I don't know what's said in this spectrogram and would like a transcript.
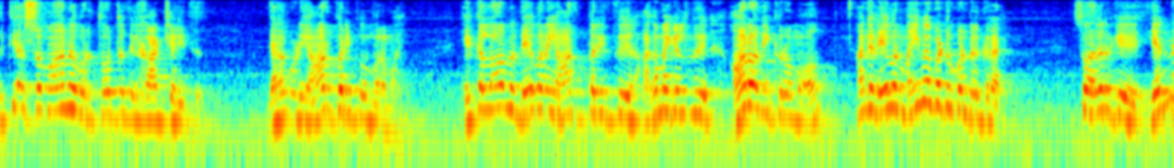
வித்தியாசமான ஒரு தோற்றத்தில் காட்சியளித்தது ஜனங்களுடைய ஆர்ப்பரிப்பு மூலமாய். எங்கெல்லாம் தேவனை ஆர்ப்பரித்து அகமைகிழ்ந்து ஆராதிக்கிறோமோ அங்கே தேவன் மைமைப்பட்டு கொண்டிருக்கிறார். ஸோ அதற்கு என்ன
